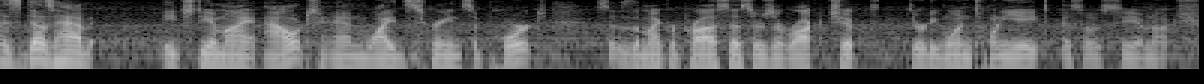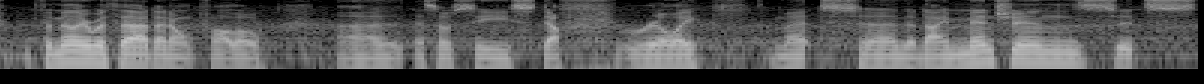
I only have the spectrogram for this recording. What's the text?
this does have HDMI out and widescreen support. It says the microprocessor is a Rockchip 3128 SoC. I'm not familiar with that. I don't follow uh, SoC stuff really. But uh, the dimensions, it's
